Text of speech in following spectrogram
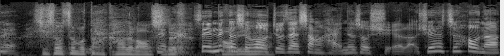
对，介绍这么大咖的老师，所以那个时候就在上海，那时候学了，学了之后呢，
